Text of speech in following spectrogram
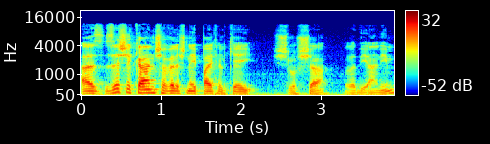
אז זה שכאן שווה לשני פאי חלקי שלושה רדיאנים.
